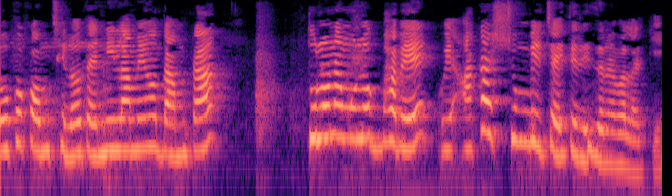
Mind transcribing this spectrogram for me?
লোকও কম ছিল, তাই নিলামেও দামটা তুলনামূলকভাবে ওই আকাশচুম্বির চাইতে রিজনেবল আর কি।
